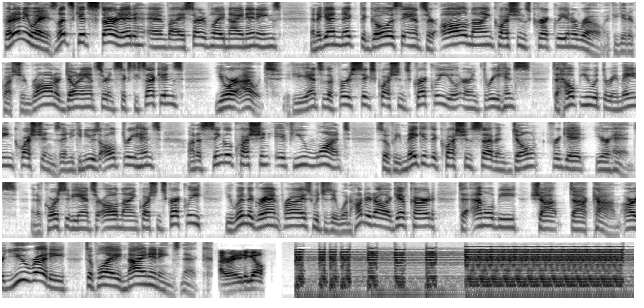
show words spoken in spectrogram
But, anyways, let's get started. And I started play nine innings. And again, Nick, the goal is to answer all nine questions correctly in a row. If you get a question wrong or don't answer in 60 seconds, you are out. If you answer the first six questions correctly, you'll earn three hints to help you with the remaining questions. And you can use all three hints on a single question if you want. So if we make it to question seven, don't forget your hints. And of course, if you answer all nine questions correctly, you win the grand prize, which is a $100 gift card to MLBshop.com. Are you ready to play nine innings, Nick? I'm ready to go.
